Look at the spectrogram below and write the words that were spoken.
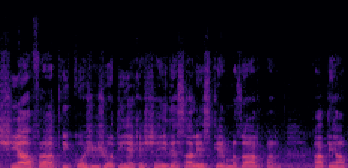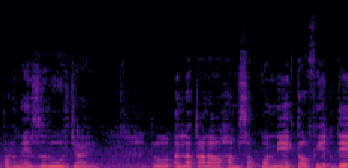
शिया अफराद की कोशिश होती है कि शहीद सालिस के मज़ार पर फातिहा पढ़ने ज़रूर जाएँ। तो अल्लाह ताला हम सबको नेक तौफीक दे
